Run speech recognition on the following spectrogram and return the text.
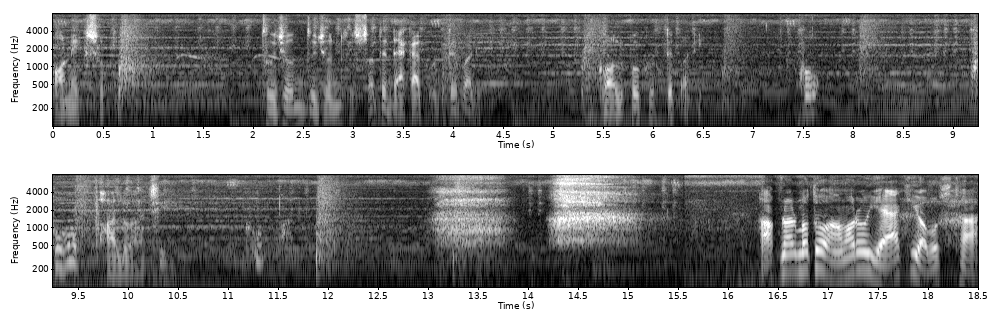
অনেক সুখী। দুজন দুজনের সাথে দেখা করতে পারি, গল্প করতে পারি। খুব খুব ভালো আছি। খুব ভালো। আপনার মতো আমারও ওই একই অবস্থা।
